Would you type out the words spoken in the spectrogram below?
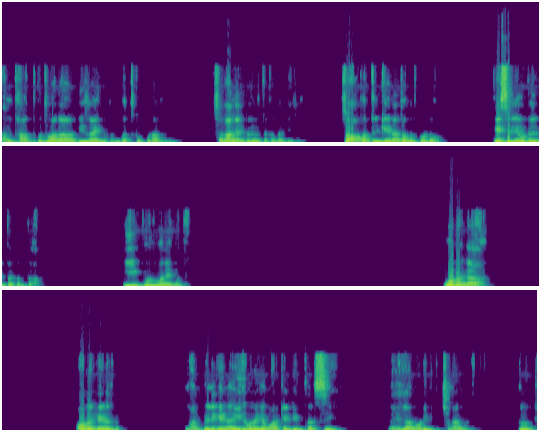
ಅಂತ ಅದ್ಭುತವಾದ ಡಿಸೈನ್ ಅದು. ಇವತ್ತಿಗೂ ಕೂಡ ನಾನು ಸದಾ ನೆನಪಲ್ಲಿರ್ತಕ್ಕಂಥ ಡಿಸೈನ್. ಸೊ ಆ ಪತ್ರಿಕೆಯನ್ನ ತೆಗೆದುಕೊಂಡು ಕೆ ಸಿ ಲೇಔಟ್ ಇರ್ತಕ್ಕಂತ ಈ ಗುರು ಮನೆಗೆ ಹೋದೆ. ಹೋದಾಗ ಅವರು ಹೇಳಿದ್ರು, ನಾನು ಬೆಳಿಗ್ಗೆನ ಐದುವರೆಗೆ ಮಾರ್ಕೆಟಿಂಗ್ ತರಿಸಿ, ನಾ ಎಲ್ಲ ನೋಡಿದ್ದೀನಿ ಚೆನ್ನಾಗಿ ಮಾಡಿದ್ದೀನಿ ಗುಡ್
